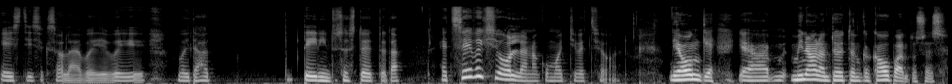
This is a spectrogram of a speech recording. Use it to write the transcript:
Eestis, eks ole, või, või, või tahad teeninduses töötada. Et see võiks ju olla nagu motivatsioon. ja ongi. Ja mina olen töötanud ka kaubanduses.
